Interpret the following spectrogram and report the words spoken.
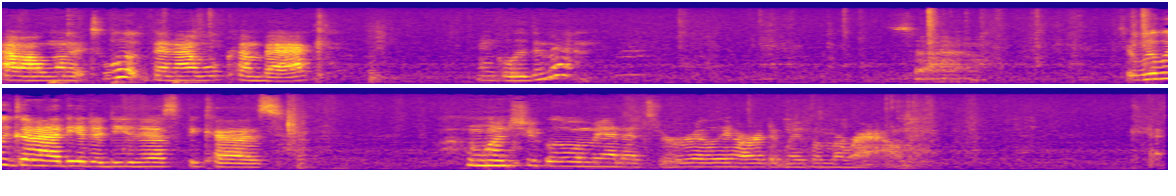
how I want it to look, then I will come back and glue them in. So, it's a really good idea to do this because once you glue them in, it's really hard to move them around. Okay.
